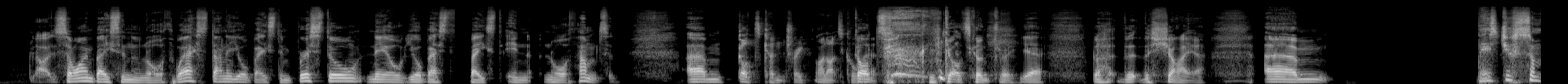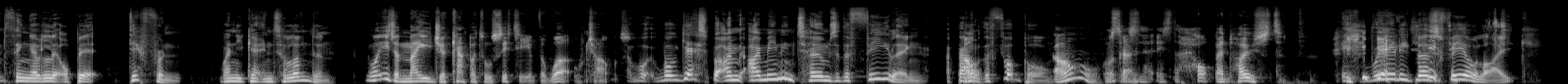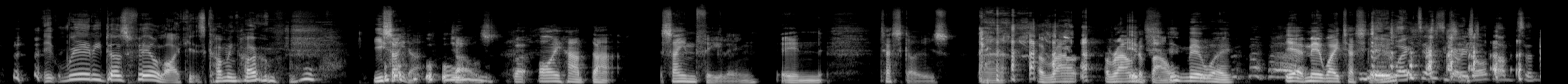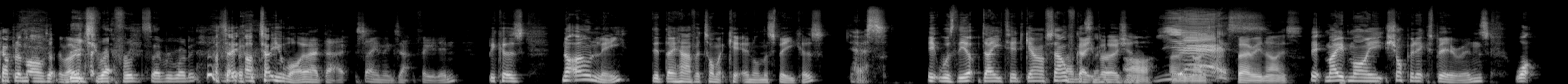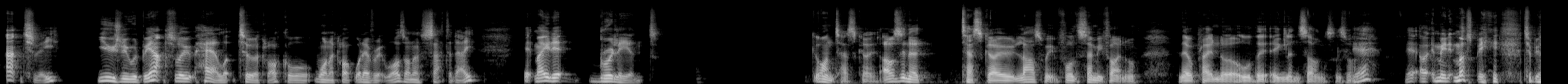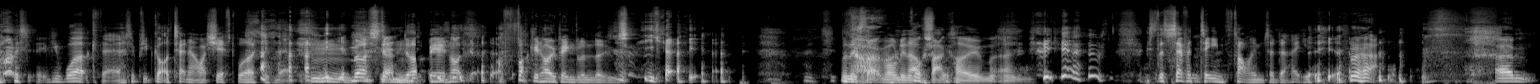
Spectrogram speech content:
so I'm based in the northwest. Danny, you're based in Bristol. Neil, you're best based in Northampton. Um, God's country, I like to call God's it. God's country, yeah, the the, the Shire. Um, there's just something a little bit different when you get into London. Well, it is a major capital city of the world, Charles. Well, well, yes, but I'm, I mean in terms of the feeling about Oh. the football. Oh, It's, it's the, it's the hotbed host. It really does feel like it really does feel like it's coming home. You say that, Charles, but I had that same feeling in Tesco's uh, around around about in Mereway. yeah Mereway Tesco's, Midway Tesco in Northampton. a couple of miles up the road. Niche reference, everybody. I'll tell, I'll tell you why I had that same exact feeling because not only did they have Atomic Kitten on the speakers, Yes. it was the updated Gareth Southgate Honestly. version. Ah, very Yes! nice. Very nice. It made my shopping experience what actually usually would be absolute hell at two o'clock or one o'clock, whatever it was on a Saturday. It made it brilliant. Go on, Tesco. I was in a Tesco last week before the semi final, and they were playing all- all the England songs as well. Yeah. Yeah, I mean, it must be, to be honest, if you work there, if you've got a 10 hour shift working there, it must end up being like, I fucking hope England lose. yeah, yeah. When they start rolling of out course back you home, and yeah. It's the 17th time today. um,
